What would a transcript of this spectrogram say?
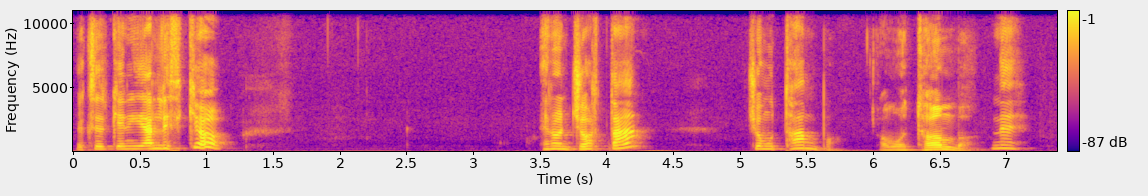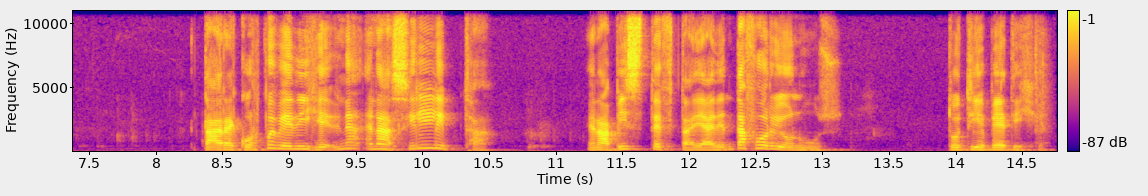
Δεν ξέρεις ποια είναι η άλλη θκιο. Είναι ο Τζόρταν και ο Μουτάμπο. Ο Μουτόμπο. Ναι. Τα ρεκόρ που επέτυχε είναι είναι ασύλληπτα. Είναι απίστευτα, γιατί δεν τα φορεί ο νους. Το τι επέτυχε.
